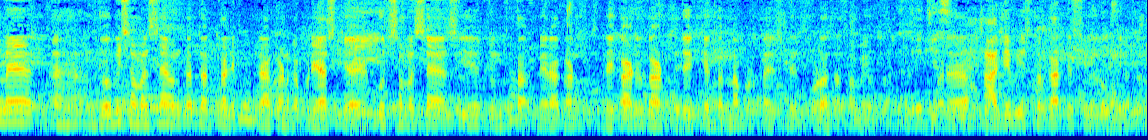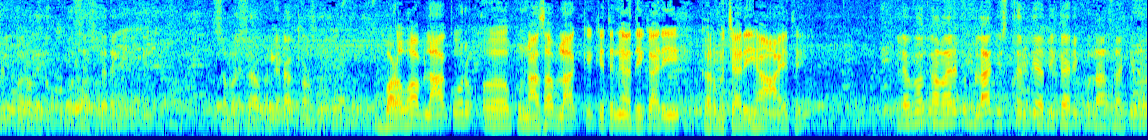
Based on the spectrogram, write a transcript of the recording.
में जो भी समस्या है, उनका तत्कालिक निराकरण का प्रयास किया है। कुछ समस्या ऐसी है जिनका निराकरण रिकॉर्ड रिकॉर्ड देख के करना पड़ता है, इसलिए थोड़ा सा समय होगा। और आगे भी इस प्रकार के शिविर होंगे तो बिल्कुल हम लोग कोशिश करेंगे कि समस्याओं का निराकरण हो। बड़वा ब्लॉक और पुनासा ब्लॉक के कितने अधिकारी कर्मचारी यहाँ आए थे? लगभग हमारे जो ब्लॉक स्तर के अधिकारी कुनासा के वो,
